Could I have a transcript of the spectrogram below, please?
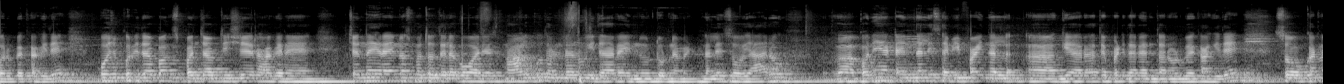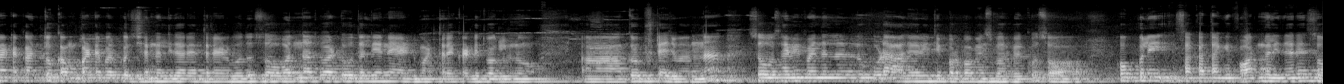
ಬರಬೇಕಾಗಿದೆ. ಭೋಜ್ಪುರಿ ದಬಂಗ್ಸ್ ಪಂಜಾಬ್ ದಿಶೇರ್ ಹಾಗೆಯೇ ಚೆನ್ನೈ ರೈನೋಸ್ ಮತ್ತು ತೆಲುಗು ವಾರಿಯರ್ಸ್ ನಾಲ್ಕು ತಂಡನೂ ಇದ್ದಾರೆ ಇನ್ನು ಟೂರ್ನಮೆಂಟ್ನಲ್ಲಿ ಸೊ ಯಾರು ಕೊನೆಯ ಟೈಮ್ನಲ್ಲಿ ಸೆಮಿಫೈನಲ್ಗೆ ಅರ್ಹತೆ ಪಡೆದಿದ್ದಾರೆ ಅಂತ ನೋಡಬೇಕಾಗಿದೆ. ಸೊ ಕರ್ನಾಟಕ ಅಂತೂ ಕಂಫರ್ಟೇಬಲ್ ಪೊಸಿಷನ್ನಲ್ಲಿದ್ದಾರೆ ಅಂತಲೇ ಹೇಳ್ಬೋದು. ಸೊ ಒನ್ ಅಥವಾ ಟೂದಲ್ಲಿಯೇ ಎಂಡ್ ಮಾಡ್ತಾರೆ ಖಂಡಿತವಾಗ್ಲೂ ಗ್ರೂಪ್ ಸ್ಟೇಜ್ ಒನ್ನ ಸೊ ಸೆಮಿಫೈನಲಲ್ಲೂ ಕೂಡ ಅದೇ ರೀತಿ ಪರ್ಫಾರ್ಮೆನ್ಸ್ ಬರಬೇಕು. ಸೊ ಹೋಪ್ಫುಲಿ ಸಖತ್ತಾಗಿ ಫಾರ್ಮ್ನಲ್ಲಿದ್ದಾರೆ ಸೊ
